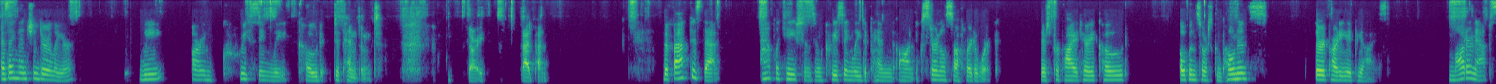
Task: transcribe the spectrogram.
As I mentioned earlier, we are increasingly code dependent. Sorry, bad pun. The fact is that applications increasingly depend on external software to work. There's proprietary code, open source components, third-party APIs. Modern apps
